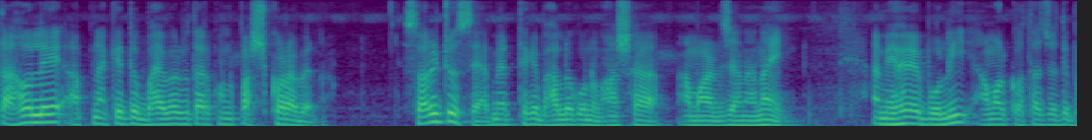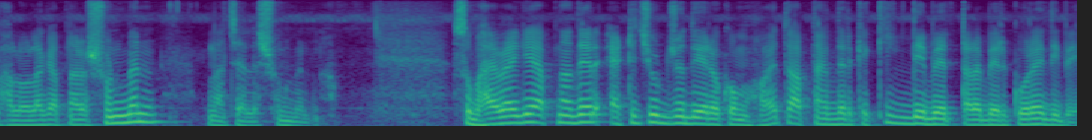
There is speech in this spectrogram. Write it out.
তাহলে আপনাকে তো ভাই ভাই তার কোনো পাশ করাবে না। সরি টু সে আমার থেকে ভালো কোনো ভাষা আমার জানা নাই। আমি এভাবে বলি, আমার কথা যদি ভালো লাগে আপনারা শুনবেন, না চাইলে শুনবেন না। সো ভাই ভাইগে আপনাদের অ্যাটিচিউড যদি এরকম হয়, তো আপনাদেরকে কিক দেবে তারা বের করে দিবে।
